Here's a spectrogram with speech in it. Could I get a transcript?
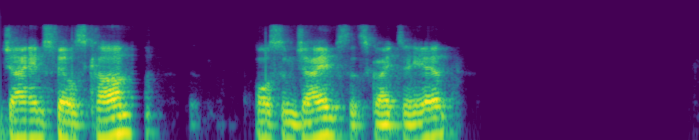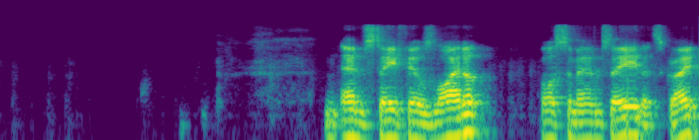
James feels calm. Awesome, James. That's great to hear. MC feels lighter. Awesome, MC. That's great.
